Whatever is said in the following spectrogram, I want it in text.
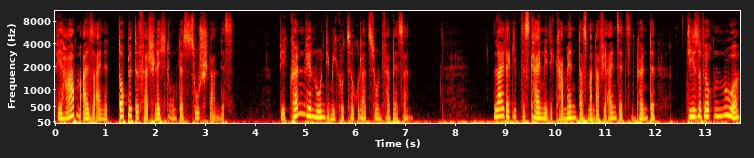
Wir haben also eine doppelte Verschlechterung des Zustandes. Wie können wir nun die Mikrozirkulation verbessern? Leider gibt es kein Medikament, das man dafür einsetzen könnte. Diese wirken nur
